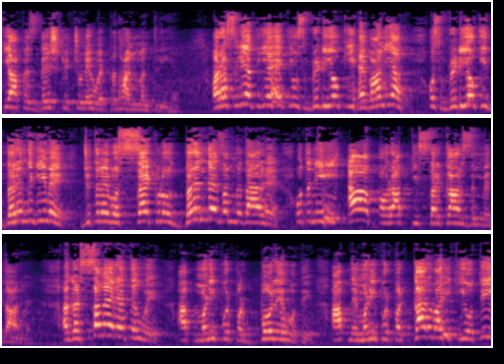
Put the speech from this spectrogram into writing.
कि आप इस देश के चुने हुए प्रधानमंत्री हैं। और असलियत यह है कि उस वीडियो की हैवानियत, उस वीडियो की दरिंदगी में जितने वो सैकड़ों दरिंदे जिम्मेदार हैं, उतनी ही आप और आपकी सरकार जिम्मेदार है। अगर समय रहते हुए आप मणिपुर पर बोले होते, आपने मणिपुर पर कार्रवाई की होती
